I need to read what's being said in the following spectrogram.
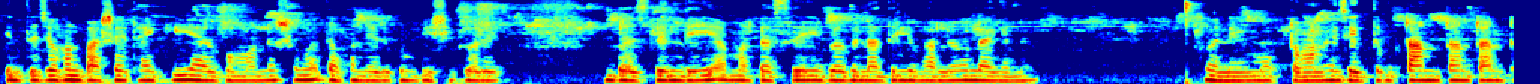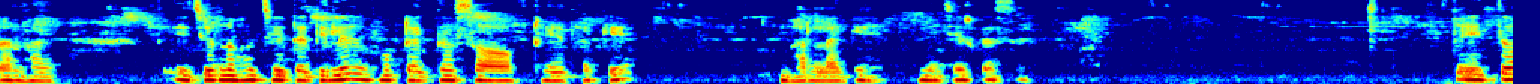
কিন্তু যখন বাসায় থাকি আর ঘুমানোর সময় তখন এরকম বেশি করে ভ্যাসলিন দিই। আমার কাছে এইভাবে না দিলে ভালোও লাগে না। মানে মুখটা মনে হয় যে একদম টান টান টান টান হয়। এই জন্য হচ্ছে এটা দিলে মুখটা একদম সফট হয়ে থাকে, ভালো লাগে নিজের কাছে। তো এই তো।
